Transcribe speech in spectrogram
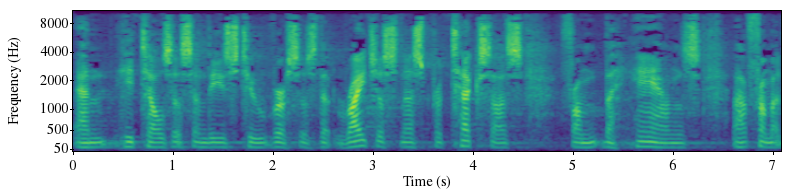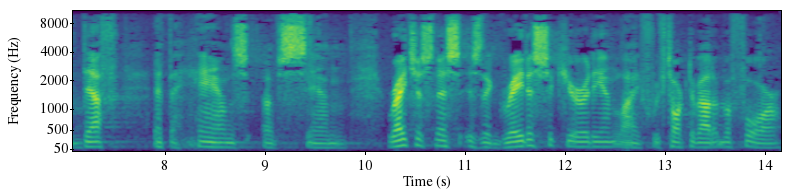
And he tells us in these two verses that righteousness protects us from the hands, uh, from a death at the hands of sin. Righteousness is the greatest security in life. We've talked about it before.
